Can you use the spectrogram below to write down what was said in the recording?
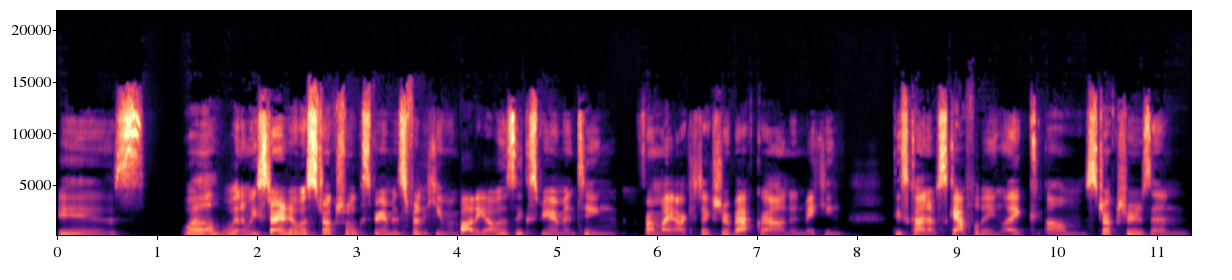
is well, when we started, it was structural experiments for the human body. I was experimenting from my architecture background and making these kind of scaffolding like um, structures and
